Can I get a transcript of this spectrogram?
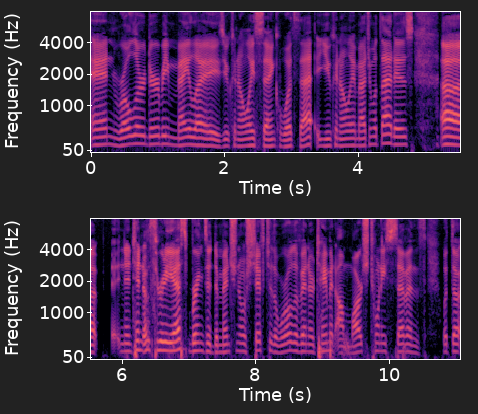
and roller derby melees. You can only think what that. You can only imagine what that is. Uh, Nintendo 3DS brings a dimensional shift to the world of entertainment on March 27th, with the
